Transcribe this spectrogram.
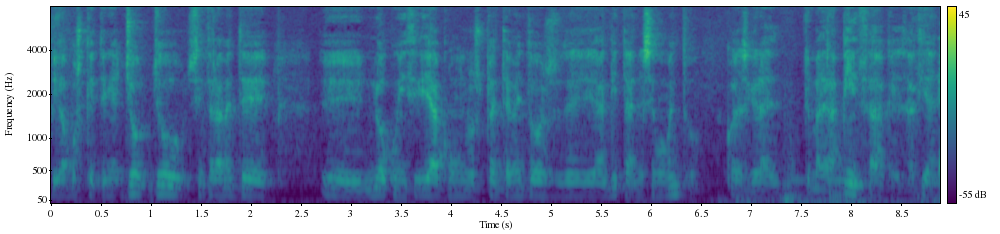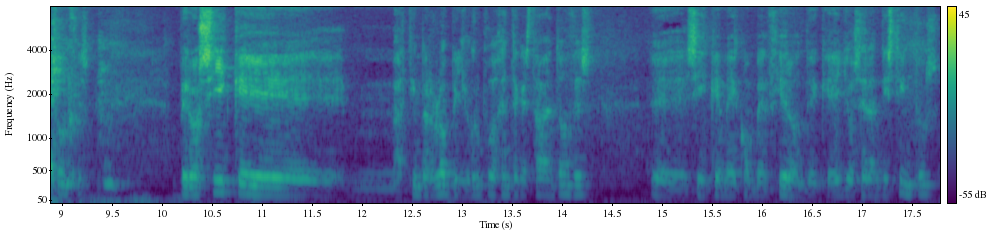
digamos, que tenía... Yo, yo sinceramente, eh, no coincidía con los planteamientos de Anguita en ese momento, cuál era el tema de la pinza que se hacía entonces, pero sí que Martín Berlope y el grupo de gente que estaba entonces eh, sí que me convencieron de que ellos eran distintos,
